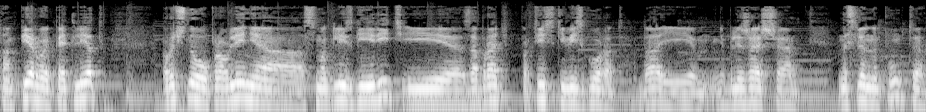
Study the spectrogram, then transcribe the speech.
там, первые пять лет ручного управления э, смогли сгенерить и забрать практически весь город, да, и ближайшие населенные пункты,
